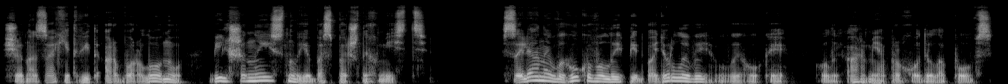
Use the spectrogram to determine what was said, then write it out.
що на захід від Арборлону більше не існує безпечних місць. Селяни вигукували підбадьорливі вигуки, коли армія проходила повз,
